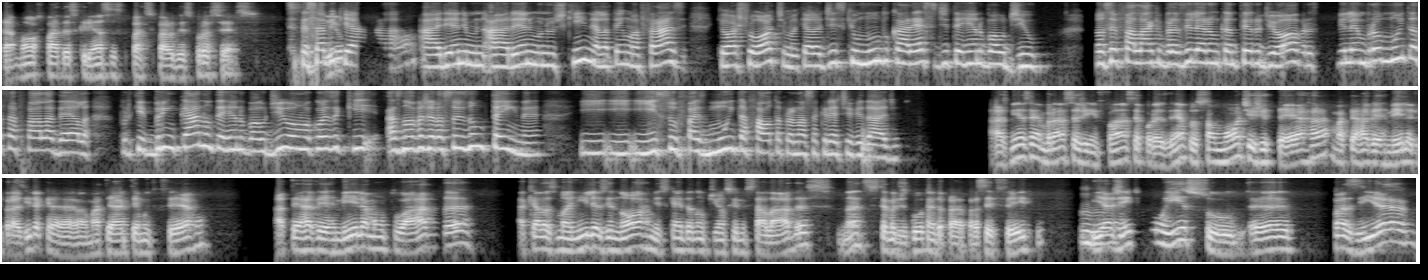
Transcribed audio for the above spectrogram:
da maior parte das crianças que participaram desse processo. Você sabe eu... que a, a, Ariane, a Ariane ela tem uma frase que eu acho ótima, que ela diz que o mundo carece de terreno baldio. Então, você falar que Brasília era um canteiro de obras, me lembrou muito essa fala dela, porque brincar num terreno baldio é uma coisa que as novas gerações não têm, né? E, e, e isso faz muita falta para a nossa criatividade. As minhas lembranças de infância, por exemplo, são montes de terra, uma terra vermelha de Brasília, que é uma terra que tem muito ferro, a terra vermelha amontoada, aquelas manilhas enormes que ainda não tinham sido instaladas, né? sistema de esgoto ainda para ser feito, uhum. e a gente com isso é, fazia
